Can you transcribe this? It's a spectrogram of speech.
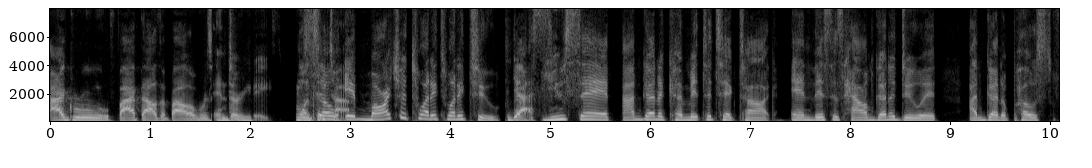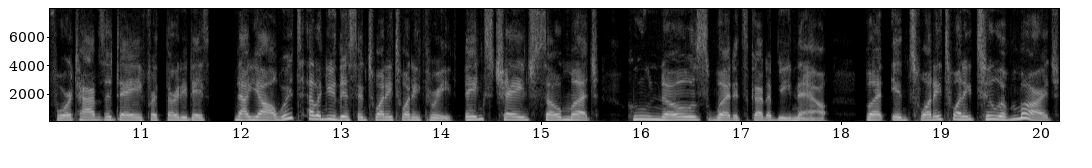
I grew 5,000 followers in 30 days. On so TikTok. in March of 2022, yes, you said, I'm going to commit to TikTok and this is how I'm going to do it. I'm going to post four times a day for 30 days. Now, y'all, we're telling you this in 2023. Things change so much. Who knows what it's going to be now? But in 2022 of March,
